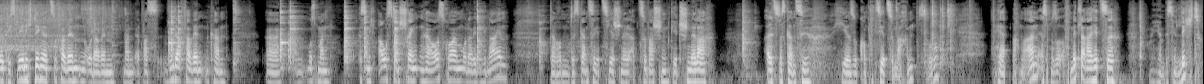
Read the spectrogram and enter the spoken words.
möglichst wenig Dinge zu verwenden oder wenn man etwas wiederverwenden kann, äh, muss man es nicht aus den Schränken herausräumen oder wieder hinein. Darum das Ganze jetzt hier schnell abzuwaschen geht schneller als das Ganze hier so kompliziert zu machen. So. Herd machen wir an. Erstmal so auf mittlerer Hitze. Hier ein bisschen Licht.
